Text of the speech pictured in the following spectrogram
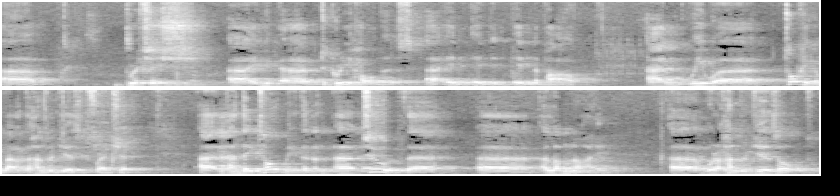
uh, British uh, uh, degree holders in, in, in, Nepal, and we were talking about the 100 years of friendship. And, and they told me that two of their alumni uh, were 100 years old.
